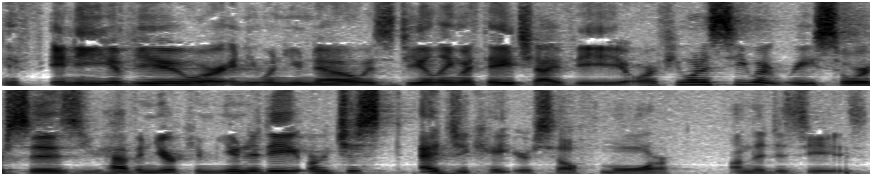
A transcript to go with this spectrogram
if any of you or anyone you know is dealing with HIV, or if you want to see what resources you have in your community, or just educate yourself more on the disease,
